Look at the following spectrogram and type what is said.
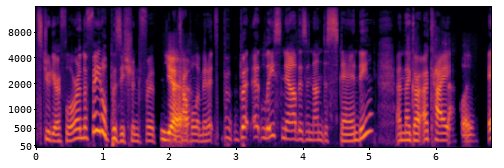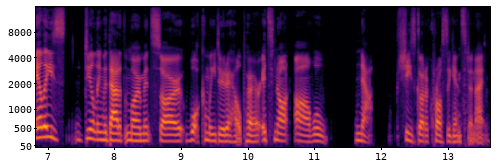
studio floor in the fetal position for a couple of minutes, but, but at least now there's an understanding, and they go, okay, Exactly. Ellie's dealing with that at the moment, so what can we do to help her? It's not, oh, well, nah, she's got a cross against her name.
